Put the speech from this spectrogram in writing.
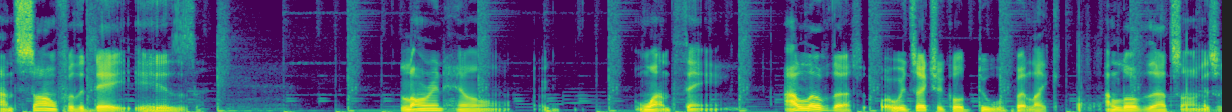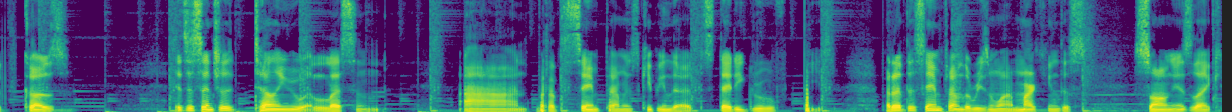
and song for the day is Lauryn Hill. One thing. I love that. Oh, it's actually called Do, but like, I love that song. It's because it's essentially telling you a lesson, and but at the same time, it's keeping that steady groove piece. But at the same time, the reason why I'm marking this song is like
